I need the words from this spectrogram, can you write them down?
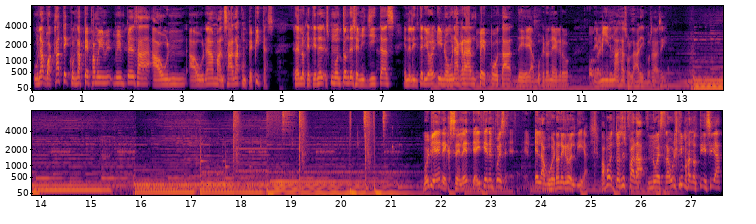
un aguacate con una pepa muy, muy pesada a, un, a una manzana con pepitas. Entonces lo que tiene es un montón de semillitas en el interior y no una gran pepota de agujero negro de mil masas solar y cosas así. Muy bien, excelente. Ahí tienen pues el agujero negro del día. Vamos entonces para nuestra última noticia.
